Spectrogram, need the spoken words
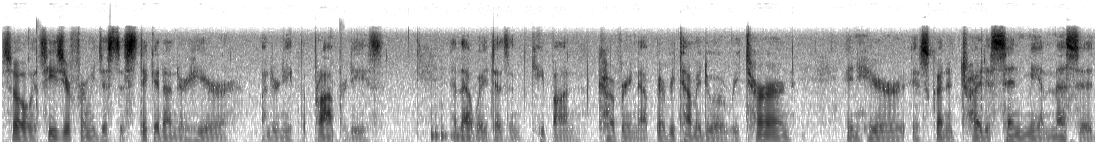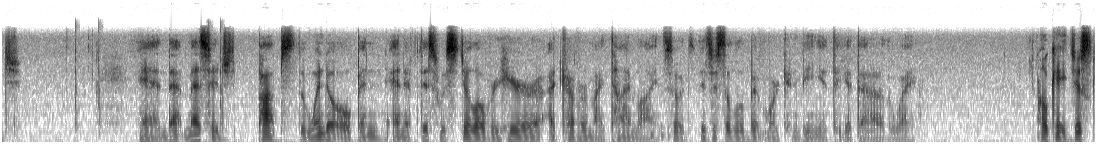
So it's easier for me just to stick it under here underneath the properties and that way it doesn't keep on covering up. Every time I do a return in here, it's going to try to send me a message. And that message pops the window open and if this was still over here I'd cover my timeline. So it's, it's just a little bit more convenient to get that out of the way. Okay just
